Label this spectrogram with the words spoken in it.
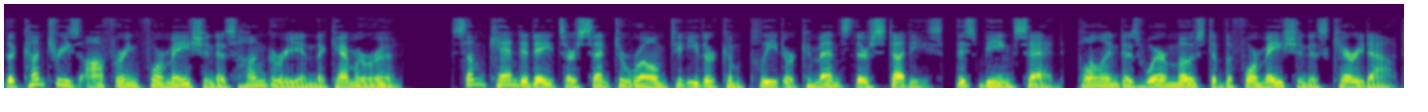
The countries offering formation is Hungary and the Cameroon. Some candidates are sent to Rome to either complete or commence their studies, this being said, Poland is where most of the formation is carried out.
